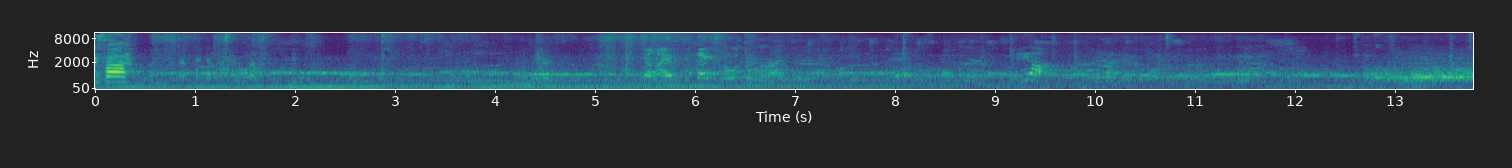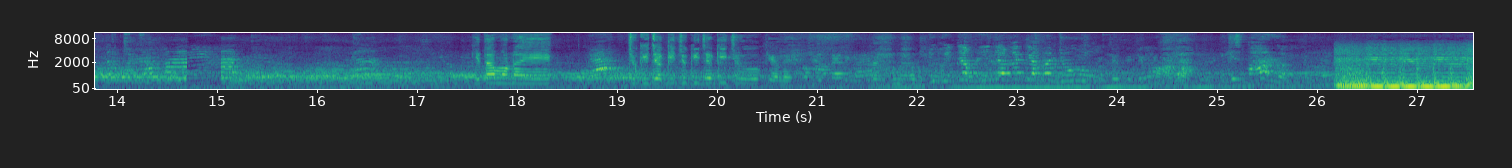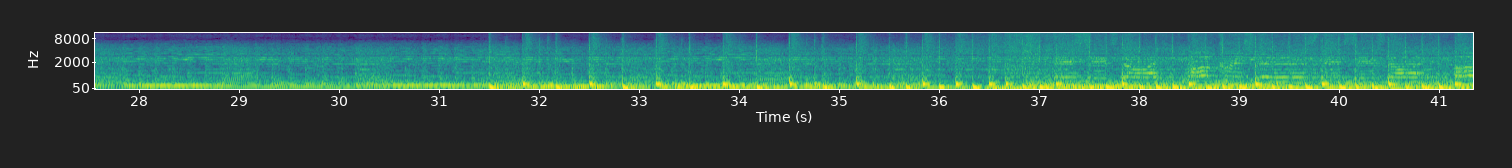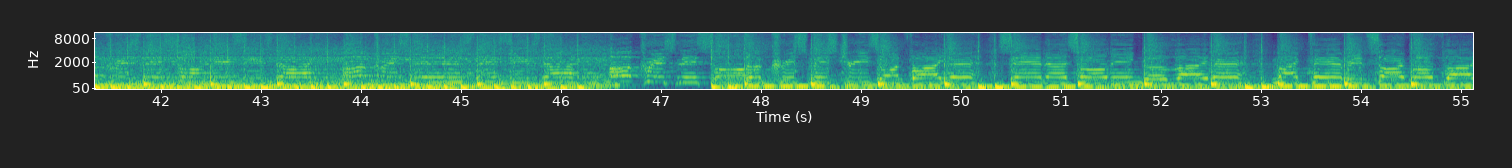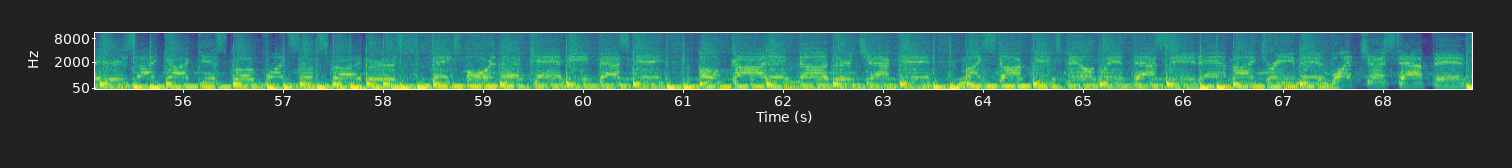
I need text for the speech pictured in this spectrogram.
Yang air kita itu tuker aja. Iya. Kita mau naik jugi jagi jugi jagi juk ya leh. Is not just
